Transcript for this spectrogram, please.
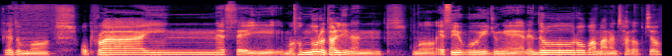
그래도 뭐 오프라인에서의 이 뭐 험로를 달리는 뭐 SUV 중에 랜드로버만한 차가 없죠.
